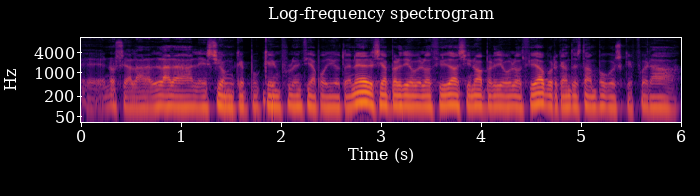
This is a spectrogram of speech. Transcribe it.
Eh, no sé, la, la- la lesión, qué, qué influencia ha podido tener, si ha perdido velocidad, si no ha perdido velocidad, porque antes tampoco es que fuera.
